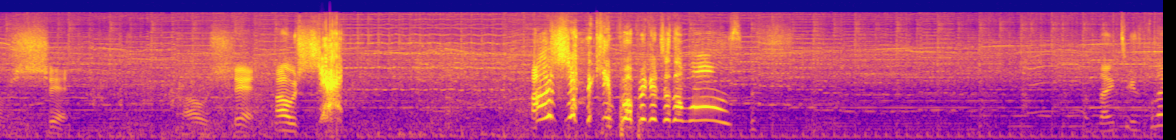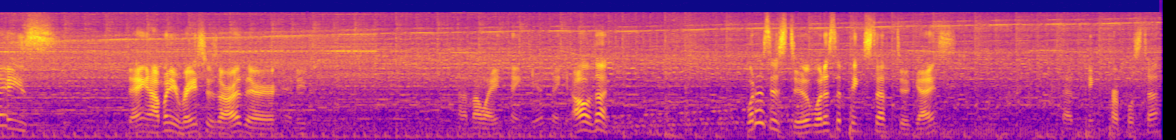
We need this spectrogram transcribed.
Oh shit. Oh shit. Oh shit! Oh shit! I keep bumping into the walls! I'm 19th place. Dang, how many racers are there? Out of my way. Thank you. Thank you. Oh, look. What does this do? What does the pink stuff do, guys? That pink purple stuff?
